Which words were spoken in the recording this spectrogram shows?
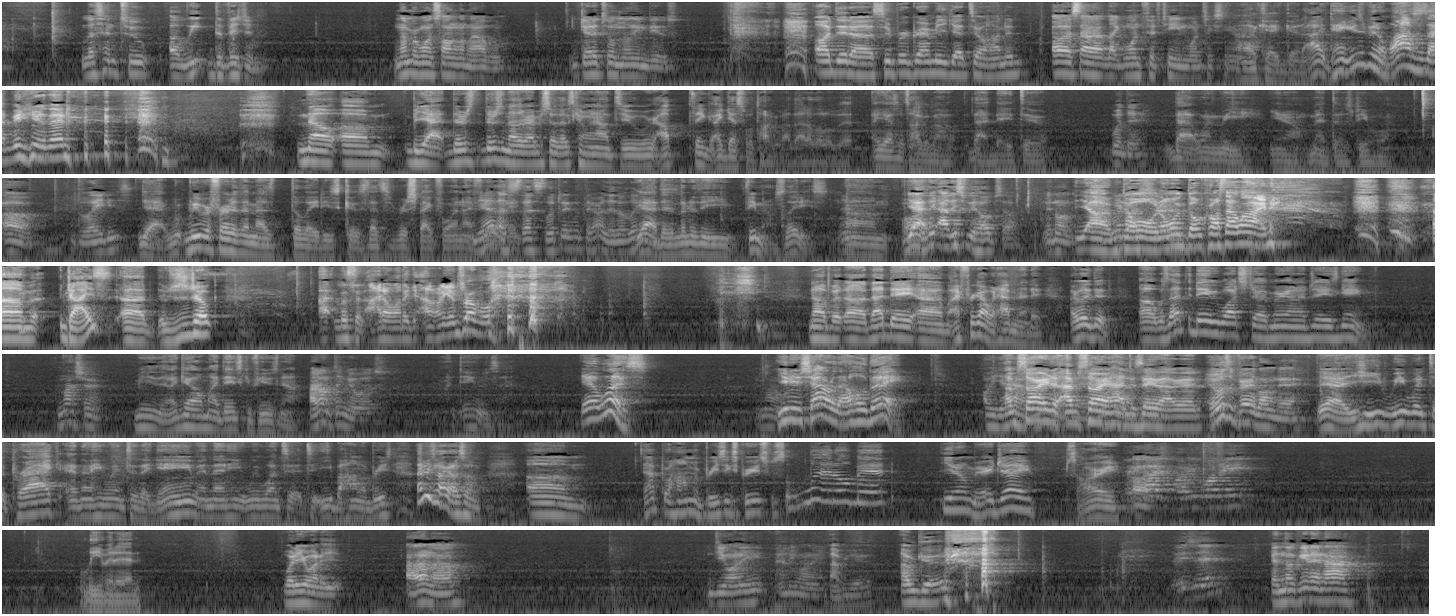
Listen to Elite Division. Number one song on the album. Get it to a million views. oh, did uh, Super Gremlin get to 100? Oh, it's at like 115, 116. Okay, good. I dang, it's been a while since I've been here. Then. no, um, but yeah, there's there's another episode that's coming out too. Where I think I guess we'll talk about that a little bit. I guess we'll talk about that day too. What day? That when we you know met those people. Oh, the ladies. Yeah, we, refer to them as the ladies because that's respectful, and I feel Yeah, that's like, that's literally what they are. They're the ladies. yeah, they're literally females, ladies. Yeah. Um, Well, yeah, At, least we hope so. We don't. Yeah, don't sure. don't don't cross that line. um, guys, uh, it was just a joke. I, listen, I don't want to get I don't want to get in trouble. no, but uh, that day, um, I forgot what happened that day. I really did. Uh, was that the day we watched uh, Mariana J's game? I'm not sure. Me neither. I get all my days confused now. I don't think it was. What day was that? Yeah, it was. No. You didn't shower that whole day. Oh yeah. I'm sorry. To, I'm Yeah, sorry. I had to say that, man. It was a very long day. Yeah, he he went to Prague and then he went to the game and then he we went to, to eat Bahama Breeze. Let me talk about something. Um, that Bahama Breeze experience was a little bit, you know, Mary J. Sorry. Hey, guys, what do you want to eat? Leave it in. What do you want to eat? I don't know. Do you want to eat? What do you want to eat? I'm good. I'm good. ¿Te dicen? Él no quiere nada.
